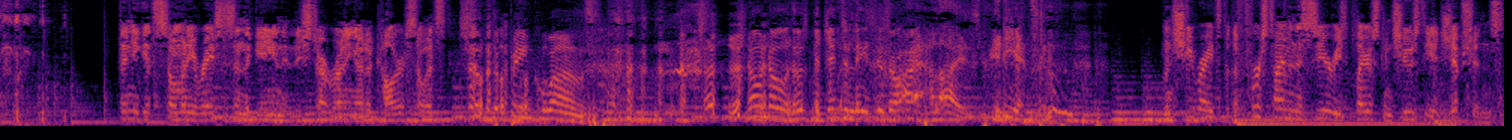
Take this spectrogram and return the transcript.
What? then you get so many races in the game that they start running out of color, so it's the pink ones. No, no, those magenta lasers are our allies. You idiots. when she writes, but the first time in the series players can choose the Egyptians.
